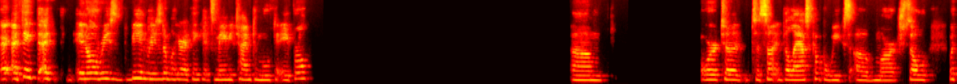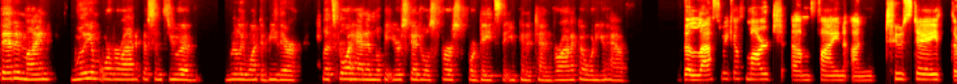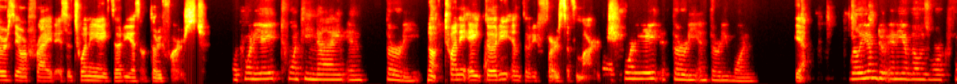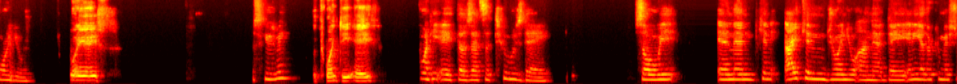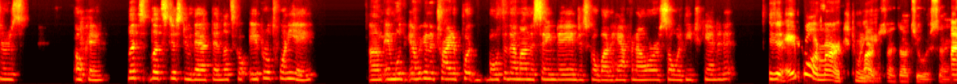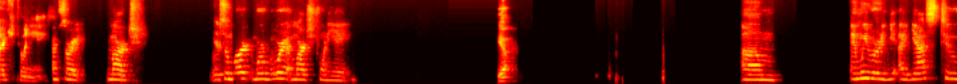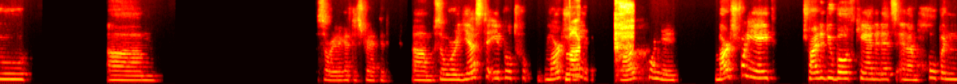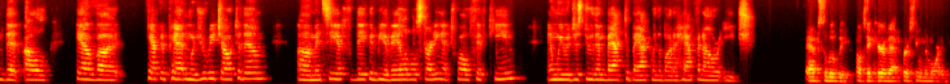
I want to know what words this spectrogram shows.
I, I think that in all reason, being reasonable here, I think it's maybe time to move to April. Um. Or to, to some, the last couple weeks of March. So with that in mind, William or Veronica, since you have really want to be there, let's go ahead and look at your schedules first for dates that you can attend. Veronica, what do you have? The last week of March, I'm fine on Tuesday, Thursday, or Friday. So 28th, 30th, or 31st. Well, 28, 29, and 30. No, 28, 30, and 31st of March. 28, 30, and 31. Yeah. William, do any of those work for you? twenty-eighth, Excuse me? the twenty-eighth, 28th does, that's a Tuesday. So we, and then can, I can join you on that day. Any other commissioners? Okay, let's, let's just do that then. Let's go April 28th. Um, and we'll, are we gonna try to put both of them on the same day and just go about a half an hour or so with each candidate? Is it April or March twenty-eighth? March, I thought you were saying. March 28th. I'm sorry, March. So March, we're, we're at March 28th. Yep, Um, and we were y- a yes to, um, sorry, I got distracted. Um, so we're yes to April, tw- March Mar- 28th, March 28th, March 28th, try to do both candidates, and I'm hoping that I'll have, uh, Captain Patton, would you reach out to them? Um, and see if they could be available starting at 12:15, and we would just do them back to back with about a half an hour each. Absolutely. I'll take care of that first thing in the morning.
